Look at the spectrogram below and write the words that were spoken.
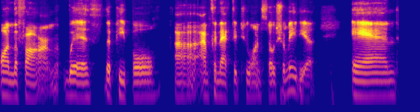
on the farm with the people uh, I'm connected to on social media. And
